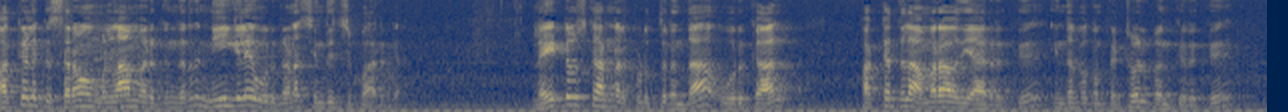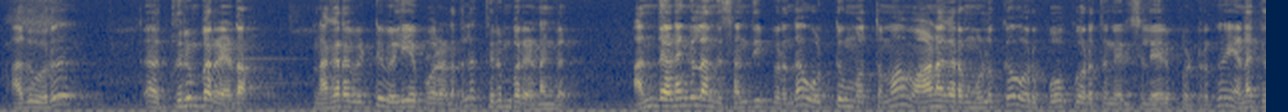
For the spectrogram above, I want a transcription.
மக்களுக்கு சிரமம் இல்லாமல் இருக்குங்கிறது நீங்களே ஒரு கணம் சிந்திச்சு பாருங்கள் லைட் ஹவுஸ் கார்னர் கொடுத்துருந்தா ஒரு கால் பக்கத்தில் அமராவதி ஆறு இருக்குது இந்த பக்கம் பெட்ரோல் பங்க் இருக்குது அது ஒரு திரும்புகிற இடம். நகரை விட்டு வெளியே போகிற இடத்துல திரும்புகிற இடங்கள். அந்த இடங்கள் அந்த சந்திப்பு இருந்தால் ஒட்டு மொத்தமாக மாநகரம் முழுக்க ஒரு போக்குவரத்து நெரிசல் ஏற்பட்டிருக்கும். எனக்கு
